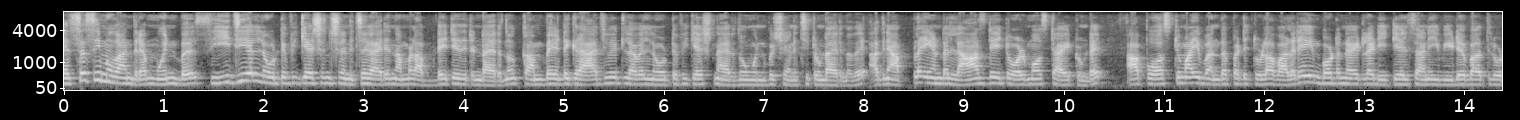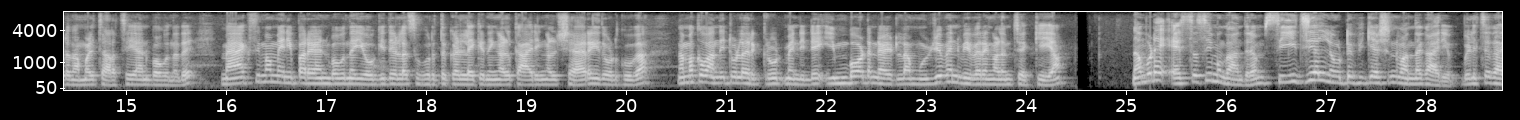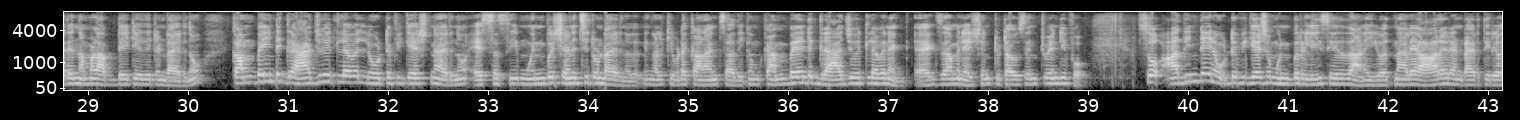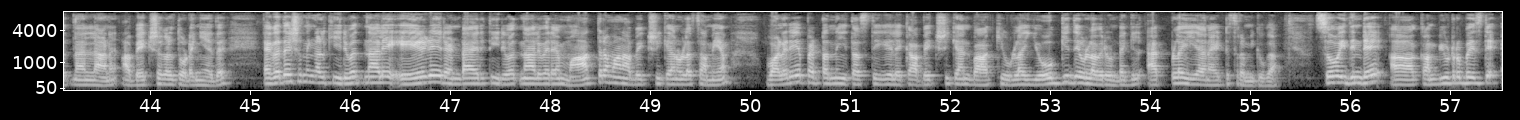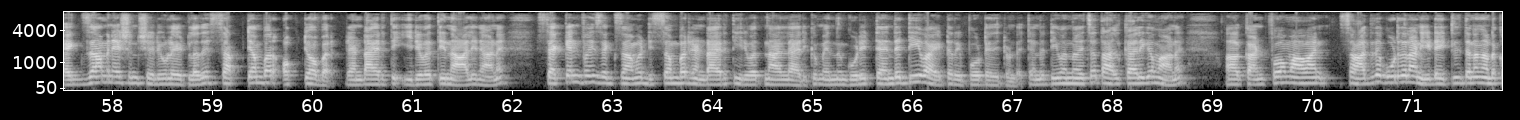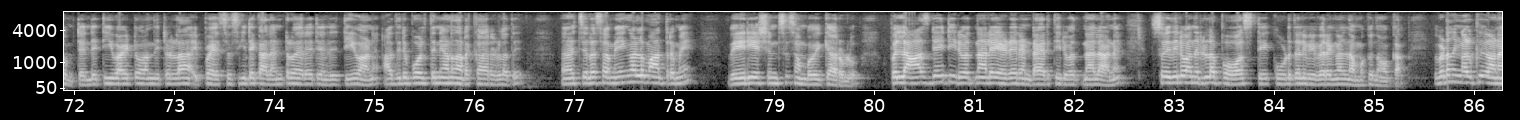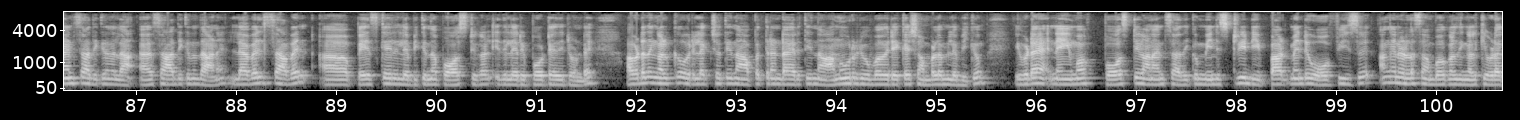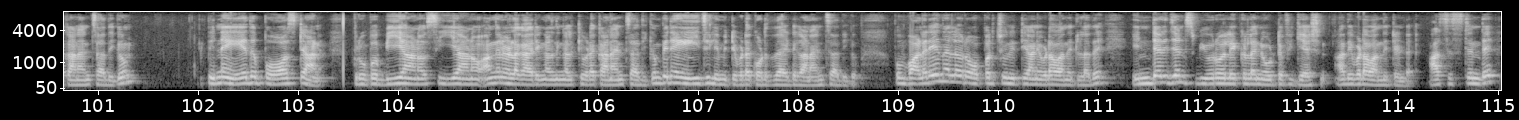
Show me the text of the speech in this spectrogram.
S S C മുഖാന്തരം മുൻപ് C G L notification ക്ഷണിച്ച കാര്യം നമ്മൾ അപ്ഡേറ്റ് ചെയ്തിട്ടുണ്ടായിരുന്നു. കമ്പൈൻഡ് ഗ്രാജുവേറ്റ് ലെവൽ നോട്ടിഫിക്കേഷൻ ആയിരുന്നു മുൻപ് ക്ഷണിച്ചിട്ടുണ്ടായിരുന്നത്. അതിന് അപ്ലൈ ചെയ്യേണ്ട ലാസ്റ്റ് ഡേറ്റ് ഓൾമോസ്റ്റ് ആയിട്ടുണ്ട്. ആ പോസ്റ്റുമായി ബന്ധപ്പെട്ടിട്ടുള്ള വളരെ ഇമ്പോർട്ടന്റ് ആയിട്ടുള്ള ഡീറ്റെയിൽസ് ആണ് ഈ വീഡിയോ ഭാഗത്തിലൂടെ നമ്മൾ ചർച്ച ചെയ്യാൻ പോകുന്നത്. മാക്സിമം ഇനി പറയാൻ പോകുന്ന യോഗ്യതയുള്ള സുഹൃത്തുക്കളിലേക്ക് നിങ്ങൾ കാര്യങ്ങൾ ഷെയർ ചെയ്ത് കൊടുക്കുക. നമുക്ക് വന്നിട്ടുള്ള റിക്രൂട്ട്മെന്റിന്റെ ഇമ്പോർട്ടന്റ് ആയിട്ടുള്ള മുഴുവൻ വിവരങ്ങളും ചെക്ക് ചെയ്യാം. നമ്മുടെ എസ് എസ് സി മുഖാന്തരം സി ജി എൽ നോട്ടിഫിക്കേഷൻ വന്ന കാര്യം വിളിച്ച കാര്യം നമ്മൾ അപ്ഡേറ്റ് ചെയ്തിട്ടുണ്ടായിരുന്നു. കമ്പൈൻഡ് ഗ്രാജുവേറ്റ് ലെവൽ നോട്ടിഫിക്കേഷൻ ആയിരുന്നു എസ് എസ് സി മുൻപ് ക്ഷണിച്ചിട്ടുണ്ടായിരുന്നത്. നിങ്ങൾക്ക് ഇവിടെ കാണാൻ സാധിക്കും. Combined graduate level examination two thousand twenty four so അതിന്റെ നോട്ടിഫിക്കേഷൻ മുൻപ് റിലീസ് ചെയ്തതാണ് ഇരുപത്തിനാല് ആറ് രണ്ടായിരത്തി ഇരുപത്തിനാലിനാണ് അപേക്ഷകൾ തുടങ്ങിയത്. ഏകദേശം നിങ്ങൾക്ക് ഇരുപത്തിനാല് ഏഴ് രണ്ടായിരത്തി ഇരുപത്തിനാല് വരെ മാത്രമാണ് അപേക്ഷിക്കാനുള്ള സമയം. വളരെ പെട്ടെന്ന് ഈ തസ്തികയിലേക്ക് അപേക്ഷിക്കാൻ ബാക്കിയുള്ള യോഗ്യതയുള്ളവരുണ്ടെങ്കിൽ അപ്ലൈ ചെയ്യാനായിട്ട് ശ്രമിക്കുക. സോ ഇതിന്റെ കമ്പ്യൂട്ടർ ബേസ്ഡ് എക്സാമിനേഷൻ ഷെഡ്യൂൾ ആയിട്ടുള്ളത് സെപ്റ്റംബർ ഒക്ടോബർ രണ്ടായിരത്തി ഇരുപത്തി നാലിനാണ് സെക്കൻഡ് ഫേസ് എക്സാം ഡിസംബർ രണ്ടായിരത്തി ഇരുപത്തിനാലിനായിരിക്കും എന്നും കൂടി ടെന്ററ്റീവ് ആയിട്ട് റിപ്പോർട്ട് ചെയ്തിട്ടുണ്ട്. ടെന്ററ്റീവ് എന്ന് വെച്ചാൽ താൽക്കാലികമാണ്. കൺഫേം ആവാൻ സാധ്യത കൂടുതലാണ്. ഈ ഡേറ്റിൽ തന്നെ നടക്കും. ടെന്ററ്റീവ് ആയിട്ട് വന്നിട്ടുള്ള ഇപ്പോൾ എസ് എസ് സിന്റെ കലണ്ടർ വരെ ടെന്ററ്റീവ് ആണ്. അതുപോലെ തന്നെയാണ് നടക്കാറുള്ളത്. ചില സമയങ്ങളിൽ മാത്രമേ വേരിയേഷൻസ് സംഭവിക്കാറുള്ളൂ. അപ്പോൾ ലാസ്റ്റ് ഡേറ്റ് ഇരുപത്തിനാല് ഏഴ് രണ്ടായിരത്തി ഇരുപത്തിനാലാണ് സോ ഇതിൽ വന്നിട്ടുള്ള പോസ്റ്റ് കൂടുതൽ വിവരങ്ങൾ നമുക്ക് നോക്കാം. ഇവിടെ നിങ്ങൾക്ക് കാണാൻ സാധിക്കുന്ന സാധിക്കുന്നതാണ് ലെവൽ സെവൻ പേ സ്കെയിൽ ലഭിക്കുന്ന പോസ്റ്റുകൾ ഇതിൽ റിപ്പോർട്ട് ചെയ്തിട്ടുണ്ട്. അവിടെ നിങ്ങൾക്ക് ഒരു ലക്ഷത്തി നാൽപ്പത്തിരണ്ടായിരത്തി നാനൂറ് രൂപ വരെയൊക്കെ ശമ്പളം ലഭിക്കും. ഇവിടെ നെയിം ഓഫ് പോസ്റ്റ് കാണാൻ സാധിക്കും. മിനിസ്ട്രി ഡിപ്പാർട്ട്മെന്റ് ഓഫീസ് അങ്ങനെയുള്ള സംഭവങ്ങൾ നിങ്ങൾക്ക് ഇവിടെ കാണാൻ സാധിക്കും. പിന്നെ ഏത് പോസ്റ്റ് ആണ്? ഗ്രൂപ്പ് ബി ആണോ സി ആണോ? അങ്ങനെയുള്ള കാര്യങ്ങൾ നിങ്ങൾക്ക് ഇവിടെ കാണാൻ സാധിക്കും. പിന്നെ ഏജ് ലിമിറ്റ് ഇവിടെ കൊടുത്തതായിട്ട് കാണാൻ സാധിക്കും. അപ്പം വളരെ നല്ലൊരു ഓപ്പർച്യൂണിറ്റി ആണ് ഇവിടെ വന്നിട്ടുള്ളത്. ഇന്റലിജൻസ് ബ്യൂറോയിലേക്കുള്ള നോട്ടിഫിക്കേഷൻ അതിവിടെ വന്നിട്ടുണ്ട്. അസിസ്റ്റന്റ്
